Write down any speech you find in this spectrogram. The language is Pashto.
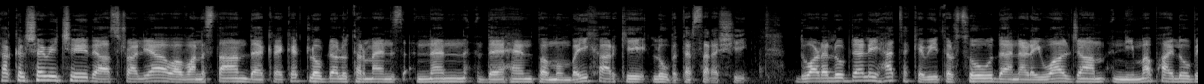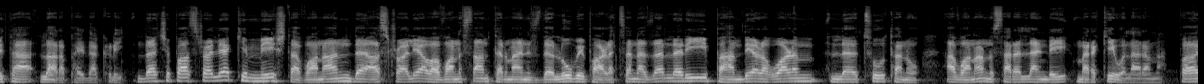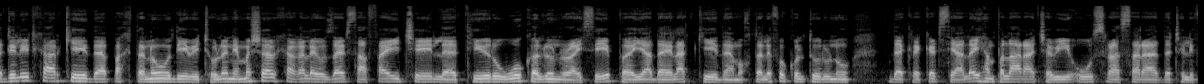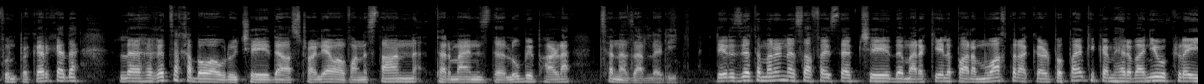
ټاکل شوې چې د اسټرالیا او افغانستان د کرکټ لوبډلو ترمنځ نن د هند په ممبئی ښار کې لوبه ترسره شي دواړه لوبډلې هڅه کوي ترڅو د نړیوال جام نیمه پایلوبې ته لار پیدا کړي دا چې په اسټرالیا کې میشت افغانان د اسټرالیا او افغانستان ترمنځ د لوبې په اړه څه نظر لري په همدې اړه غواړم له څو تنو افغانانو سره لنډې مرکې ولرم. په ډیلیټ ښار کې د پښتنو د یوې ټولنې مشر ښاغلی عزیر صافی چې له تیرو اوو کلونو راهیسې په یاد ایالت کې د مختلفو کلتورونو د کرکټ سیالۍ هم په لاره اچوي اوس راسره د ټلیفون په کرښه ده له هغه څخه به واورو چې د استرالیا او افغانستان ترمنځ د لوبې په اړه څه نظر لري ډیر زیاته مننه صافی صاحب چې د مرکې لپاره مو وخت راکړ په پیل کې که مهرباني وکړئ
